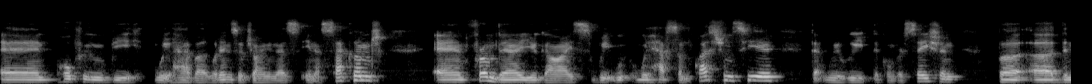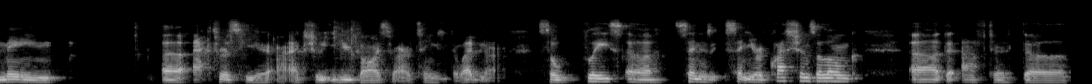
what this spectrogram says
And hopefully we'll be we'll have uh, Lorenzo joining us in a second. And from there, you guys, we we have some questions here that will lead the conversation. But uh, the main uh, actors here are actually you guys who are attending the webinar. So please uh, send send your questions along. Uh, that after the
